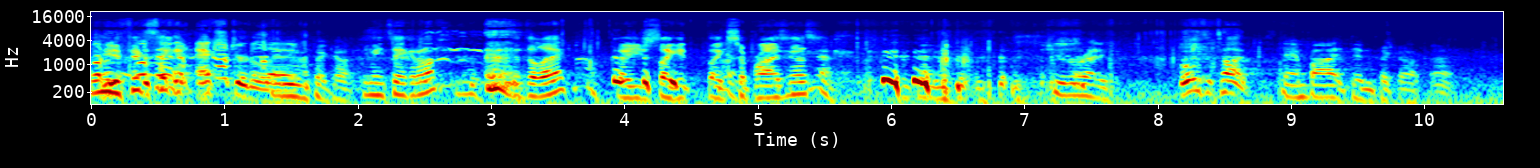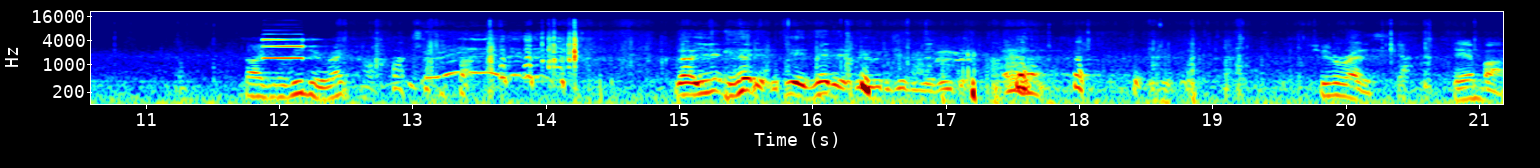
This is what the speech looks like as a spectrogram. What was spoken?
You need to fix it's like an extra Didn't delay. even pick up. You mean take it off? the delay? Are you just like it, like surprising us? Yeah. Shooter ready. What was the time? Stand by. It didn't pick up. Oh. So I get a redo, right? Oh, fuck. No, you didn't hit it. If you had hit it, we would have given you a redo. Shooter ready. Stand by.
